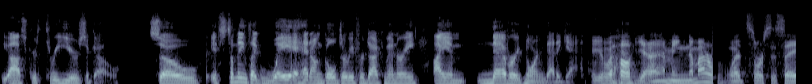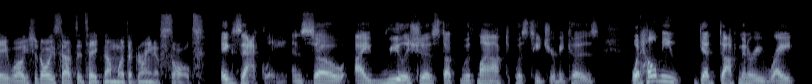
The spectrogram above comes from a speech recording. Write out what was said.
the Oscar three years ago. So if something's like way ahead on Gold Derby for documentary, I am never ignoring that again. Well, yeah, I mean, no matter what sources say, well, you should always have to take them with a grain of salt. Exactly. And so I really should have stuck with my octopus teacher because what helped me get documentary right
